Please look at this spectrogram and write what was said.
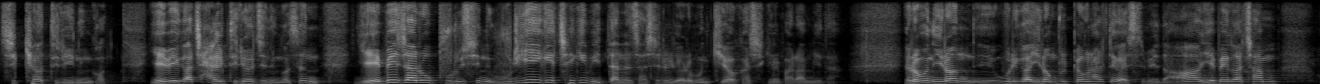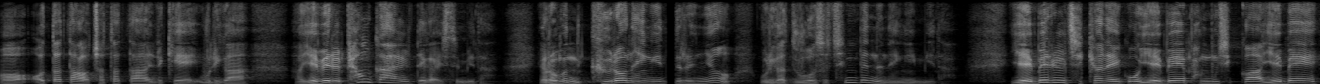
지켜드리는 것, 예배가 잘 드려지는 것은 예배자로 부르신 우리에게 책임이 있다는 사실을 여러분 기억하시길 바랍니다. 여러분 이런 우리가 이런 불평을 할 때가 있습니다. 아 예배가 참 어, 어떻다 저떻다 이렇게 우리가 어, 예배를 평가할 때가 있습니다. 여러분 그런 행위들은요 우리가 누워서 침 뱉는 행위입니다. 예배를 지켜내고 예배의 방식과 예배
